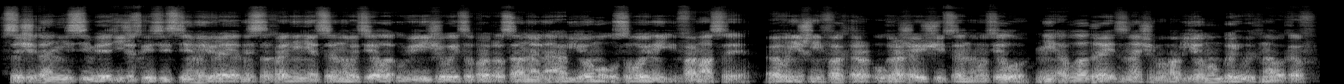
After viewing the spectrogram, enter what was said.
В сочетании с симбиотической системой вероятность сохранения ценного тела увеличивается пропорционально объему усвоенной информации. Внешний фактор, угрожающий ценному телу, не обладает значимым объемом боевых навыков.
